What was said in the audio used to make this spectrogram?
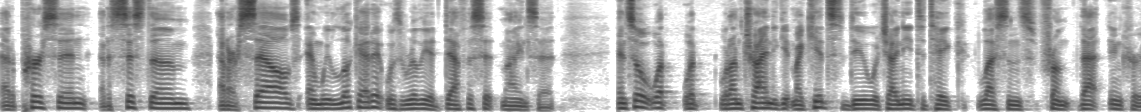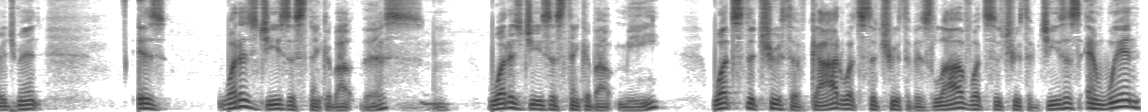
at a person, at a system, at ourselves, and we look at it with really a deficit mindset. And so what what what I'm trying to get my kids to do, which I need to take lessons from that encouragement, is what does Jesus think about this? Mm-hmm. What does Jesus think about me? What's the truth of God? What's the truth of his love? What's the truth of Jesus? And when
